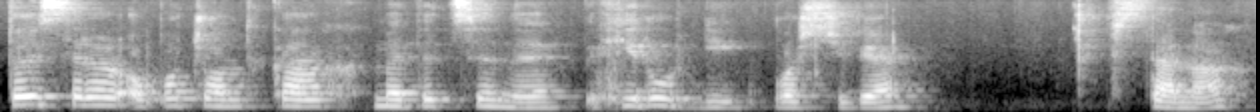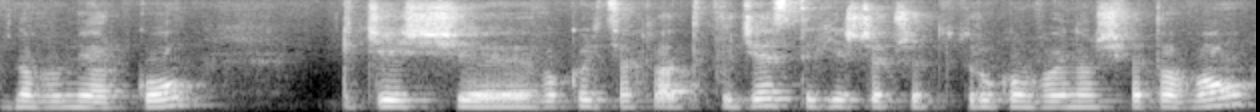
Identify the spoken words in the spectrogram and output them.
to jest serial o początkach medycyny, chirurgii właściwie w Stanach, w Nowym Jorku, gdzieś e, w okolicach lat 20., jeszcze przed II wojną światową.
